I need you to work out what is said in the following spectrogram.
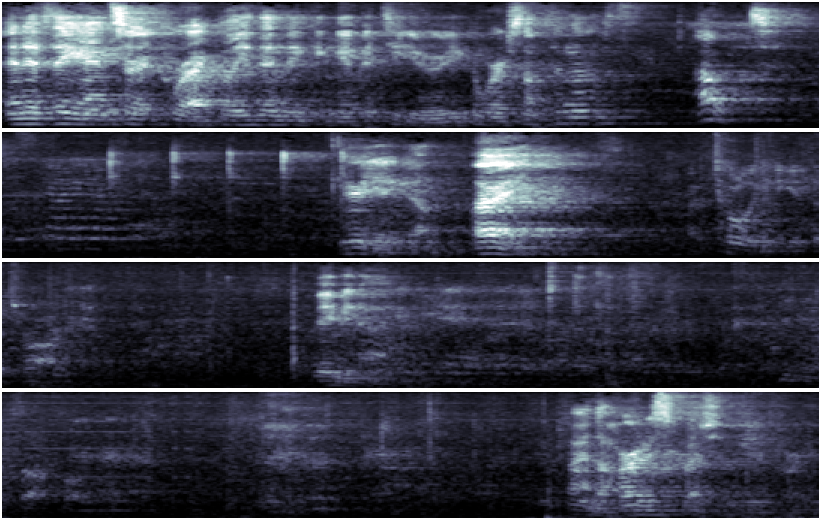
And if they answer it correctly, then they can give it to you, or you can work something else out. There you go. All right. I'm totally gonna get this wrong. Maybe not. Give me a softball. Find the hardest question here for you.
